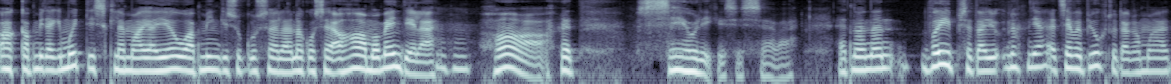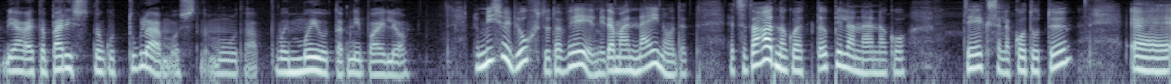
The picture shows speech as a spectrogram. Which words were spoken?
hakkab midagi mõtisklema ja jõuab mingisugusele nagu see ahaa-momendile mm. -hmm. ahaa, et see oligi siis see või? Et noh, võib seda ju noh, jah, et see võib juhtuda, aga ma jah, et ta päris nagu tulemust no, muudab või mõjutab nii palju. no mis võib juhtuda veel, mida ma olen näinud, et, et sa tahad nagu, et õpilane nagu teeks selle kodutöö eh,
